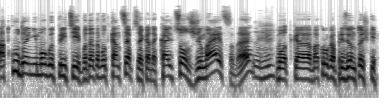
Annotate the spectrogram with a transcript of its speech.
откуда они могут прийти. Вот эта вот концепция, когда кольцо сжимается, да, угу. вот вокруг определенной точки,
